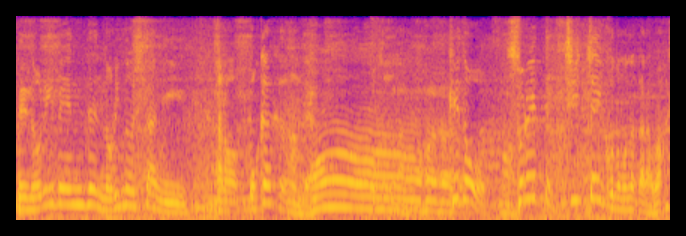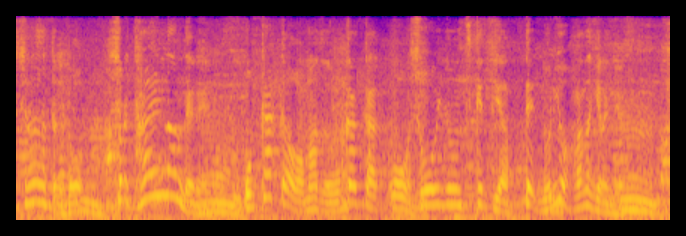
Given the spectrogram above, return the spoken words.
でのり弁でのりの下にあのおかかがあるんだよ。おかかはいはいがけどそれってちっちゃい子供だから分か知らなかったけど、それ大変なんだよね、おかかをまずおかかを醤油につけてやってのりを貼らなきゃいけないんだよ、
